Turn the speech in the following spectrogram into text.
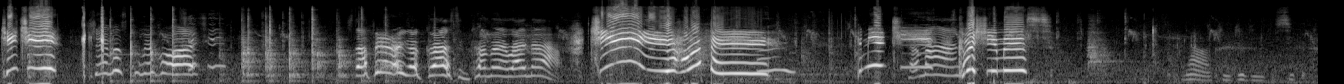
Chi Chi! Shameless, come here, boy. Stop eating your grass and come here right now. Chi! Hi! Come here, Chi! Come on. Come on, Seamus! Now I can give you the secret.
